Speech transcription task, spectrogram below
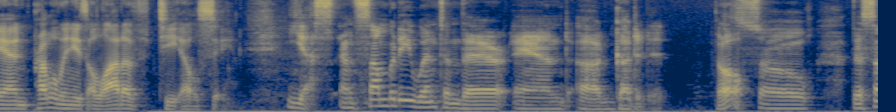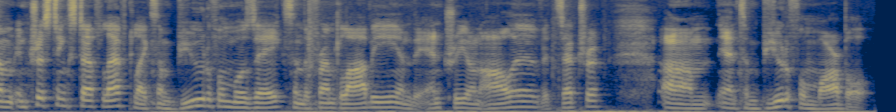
and probably needs a lot of TLC. Yes, and somebody went in there and uh, gutted it. Oh, So there's some interesting stuff left, like some beautiful mosaics in the front lobby and the entry on Olive, etc., um, and some beautiful marble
